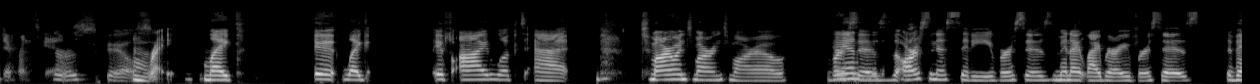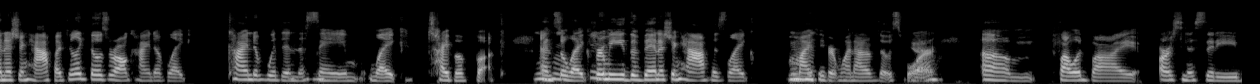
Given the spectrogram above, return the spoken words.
different scales. scales. Right. Like it like if I looked at tomorrow and tomorrow and tomorrow And- versus the arsonist city versus midnight library versus the vanishing half, I feel like those are all kind of like kind of within the Mhm. same like type of book. And so Mhm. like for me, the vanishing half is like my Mhm. favorite one out of those four. Um, followed by arsonist city,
